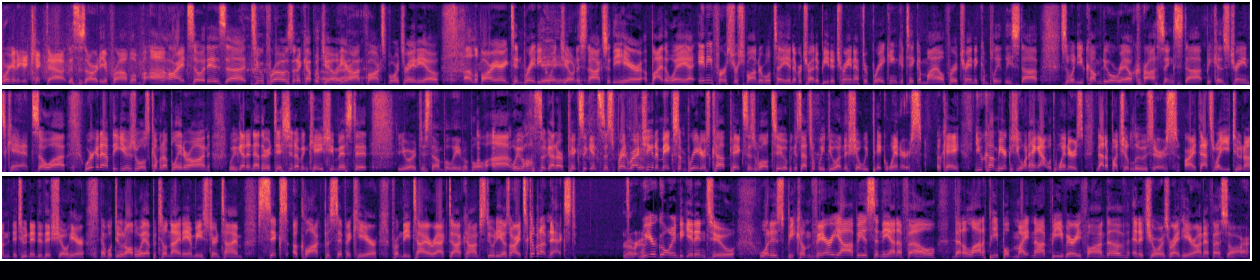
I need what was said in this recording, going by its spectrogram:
we're gonna get kicked out. This is already a problem. Uh, All right, so it is uh, two pros and a cup of Joe here on Fox Sports Radio. Uh, Levar Arrington, Brady Quinn, Jonas Knox with you here. By the way, uh, any first responder will tell you never try to beat a train after braking. It could take a mile for a train to completely stop. So when you come to a rail crossing, stop because trains can't. So uh, we're gonna have the usuals coming up later on. We've got another edition of In Case You Missed It. You are just unbelievable. Uh, we've also got our picks against the spread. We're actually going to make some Breeders' Cup picks as well too, because that's what we do on the show. We pick winners. Okay, you come here because you want to hang out with winners, not a bunch of losers. All right, that's why you tune on tune into this show here, and we'll do it all the way up until 9 a.m. Eastern time, six o'clock Pacific here from the TireRack.com studios. All right, so coming up next. We are going to get into what has become very obvious in the NFL that a lot of people might not be very fond of, and it's yours right here on FSR.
